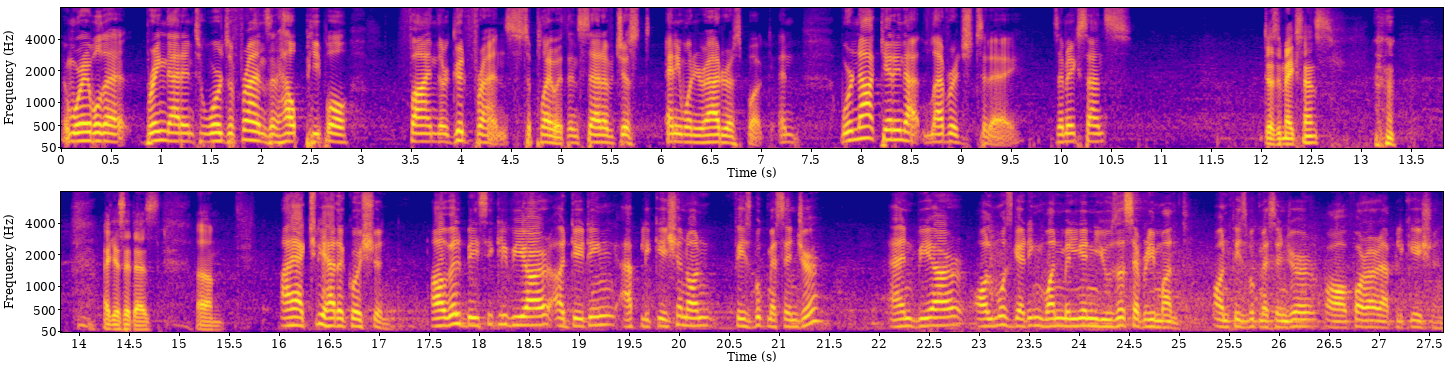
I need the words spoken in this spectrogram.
and we're able to bring that into Words of Friends and help people find their good friends to play with instead of just anyone in your address book. And we're not getting that leverage today. Does that make sense? Does it make sense? I guess it does. Um, I actually had a question. Uh, well, basically, we are a dating application on Facebook Messenger, and we are almost getting 1 million users every month on Facebook Messenger uh, for our application.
